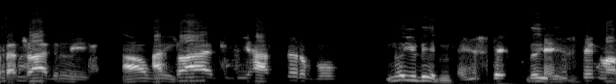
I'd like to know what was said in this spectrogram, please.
I tried to Look, be I'll I wait. tried to be hospitable No, you didn't. and you spit No, you and you didn't. spit in my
